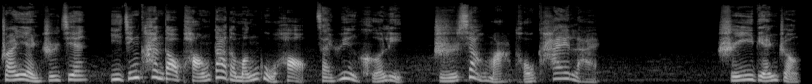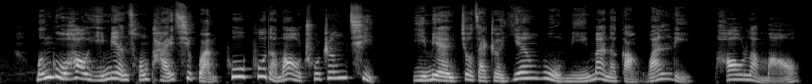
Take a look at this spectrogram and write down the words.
转眼之间，已经看到庞大的蒙古号在运河里直向码头开来。十一点整，蒙古号一面从排气管噗噗地冒出蒸汽。一面就在这烟雾弥漫的港湾里抛了锚，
